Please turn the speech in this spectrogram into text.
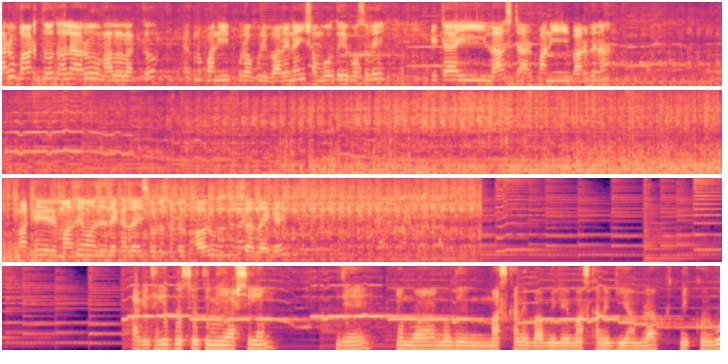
আরও বাড়তো, তাহলে আরও ভালো লাগতো। এখনও পানি পুরোপুরি বাড়ে নাই। সম্ভবত এই বছরে এটাই লাস্ট আর পানি বাড়বে না। মাঠের মাঝে মাঝে দেখা যায় ছোট ছোট ঘর উঁচা জায়গায়। আগে থেকে প্রস্তুতি নিয়ে আসছিলাম যে আমরা নদীর মাঝখানে বা বিলের মাঝখানে গিয়ে আমরা পিকনিক করব।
